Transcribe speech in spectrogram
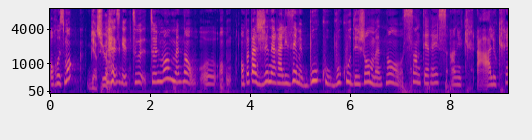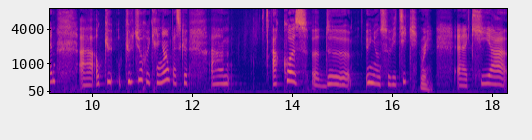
heureusement. Bien sûr. Parce que tout, tout le monde maintenant, on ne peut pas généraliser, mais beaucoup, beaucoup de gens maintenant s'intéressent à l'Ukraine, à, aux culture ukrainienne, parce que euh, à cause de Union soviétique, oui. qui a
